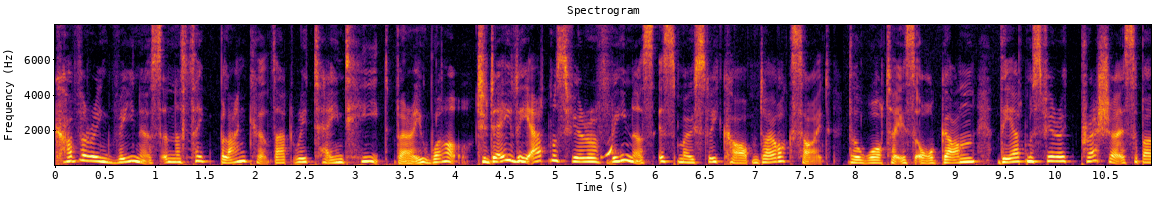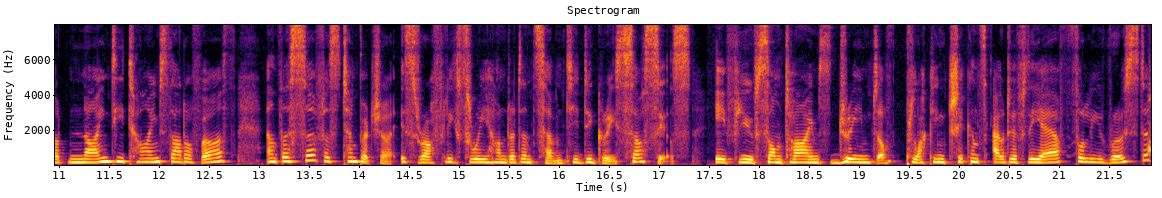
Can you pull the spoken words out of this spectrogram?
covering Venus in a thick blanket that retained heat very well. Today, the atmosphere of Venus is mostly carbon dioxide. The water is all gone, the atmospheric pressure is about 90 times that of Earth, and the surface temperature is roughly 370 degrees Celsius. If you've sometimes dreamed of plucking chickens out of the air fully roasted,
